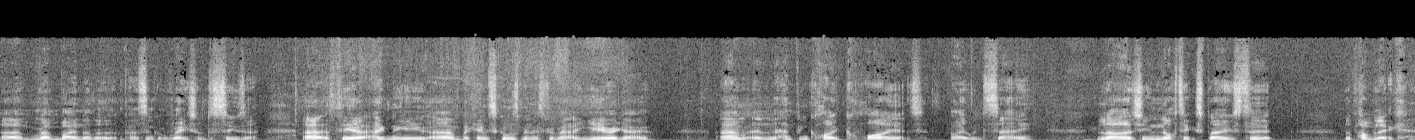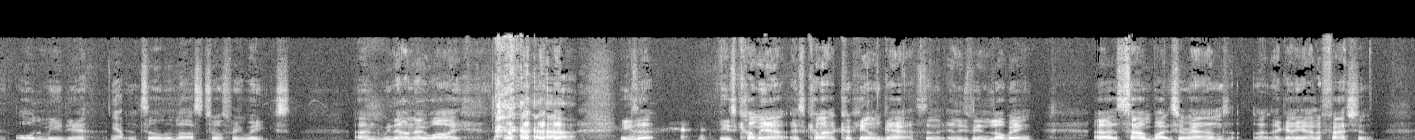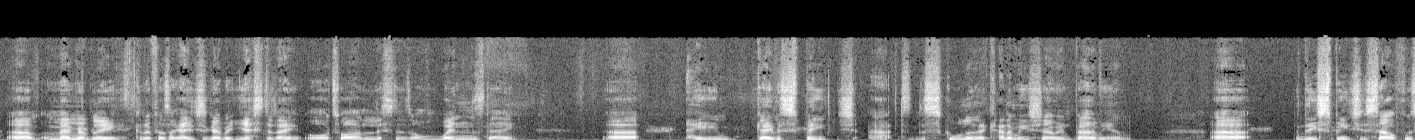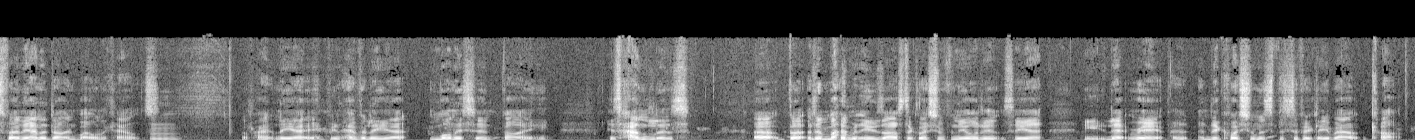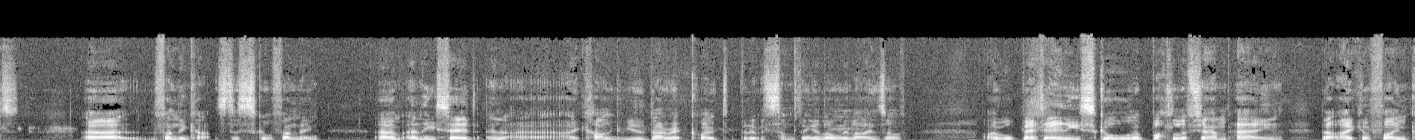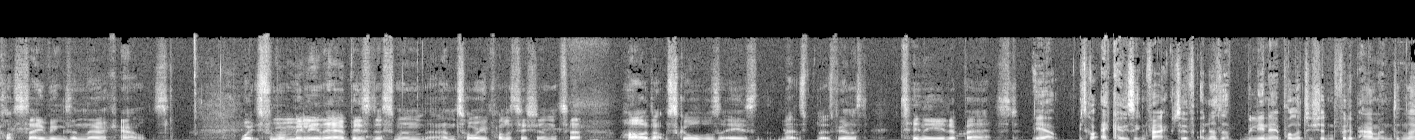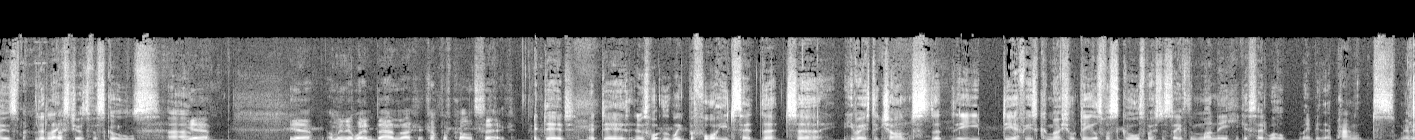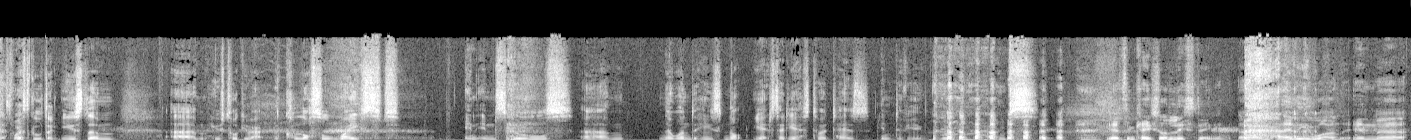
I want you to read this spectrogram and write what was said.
um, run by another person called Rachel de Souza. Uh, Theo Agnew um, became Schools Minister about a year ago um, and had been quite quiet, I would say, largely not exposed to the public or the media Yep. until the last two or three weeks, and we now know why. he's uh, he's coming out. He's come out cooking on gas, and, and he's been lobbing uh, sound bites around like they're going out of fashion. Um, memorably, because it feels like ages ago, but yesterday, or to our listeners on Wednesday, uh, he gave a speech at the School and Academy show in Birmingham. Uh, the speech itself was fairly anodyne by all accounts. Mm. Apparently, uh, it had been heavily uh, monitored by his handlers. Uh, but at the moment he was asked a question from the audience, he, uh, he let rip. Uh, And the question was specifically about cuts, uh, funding cuts to school funding. Um, and he said, and I, I can't give you the direct quote, but it was something along the lines of, I will bet any school a bottle of champagne that I can find cost savings in their accounts. Which, from a millionaire businessman and Tory politician to hard up schools, is, let's, let's be honest, tin eared at best. Yeah, it's got echoes, in fact, of another millionaire politician, Philip Hammond, and those little extras for schools. Um, yeah. Yeah. I mean, it went down like a cup of cold sick. It did, it did. And it was what, the week before he'd said that uh, he raised a chance that the DFE's commercial deals for schools were supposed to save them money. He just said, well, maybe they're pants, maybe that's why schools don't use them. Um, he was talking about the colossal waste in, in schools. Um, no wonder he's not yet said yes to a TES interview, perhaps. Yes, in case you're listening, um, anyone in uh,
